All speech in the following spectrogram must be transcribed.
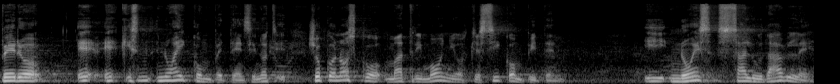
Pero eh, eh, que es- no hay competencia. yo conozco matrimonios que sí compiten y no es saludable.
